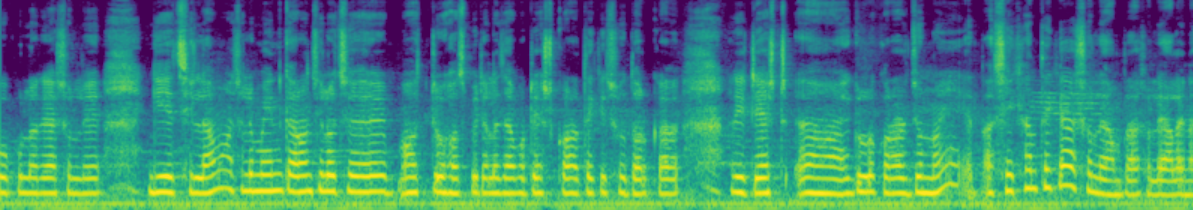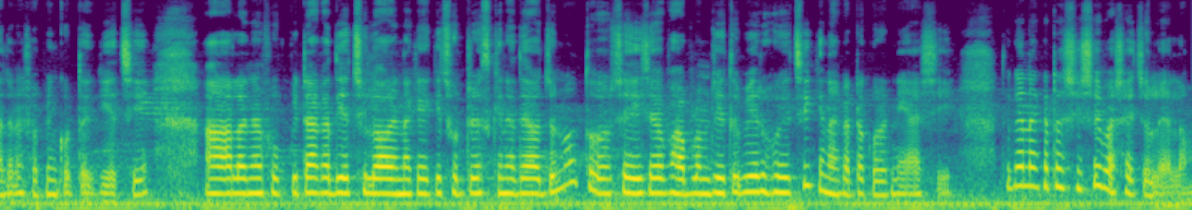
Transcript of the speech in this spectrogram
পপুলারে আসলে গিয়েছিলাম। আসলে মেন কারণ ছিল হচ্ছে একটু হসপিটালে যাব টেস্ট করাতে কিছু দরকার রিটেস্ট এগুলো করার জন্যই। সেখান থেকে আসলে আমরা আসলে আলাইনার জন্য শপিং করতে গিয়েছি। আর আলাইনার ফুপ্পি টাকা দিয়েছিল আলাইনাকে কিছু ড্রেস কিনে দেওয়ার জন্য। তো সেই হিসাবে ভাবলাম, যেহেতু বের হয়েছি, কেনাকাটা করে নিয়ে আসি। তো কেনাকাটা শেষে বাসায় চলে এলাম।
